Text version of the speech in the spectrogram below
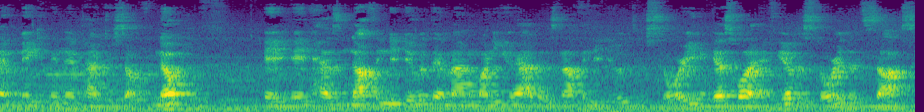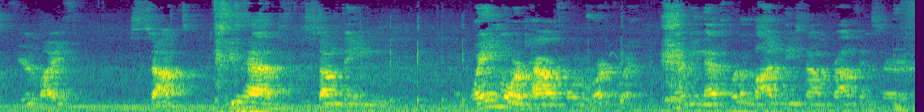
and making an impact yourself. Nope. It, it has nothing to do with the amount of money you have. It has nothing to do with your story. And guess what? If you have a story that sucks, if your life sucked, you have something way more powerful to work with. I mean, that's what a lot of these nonprofits are,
